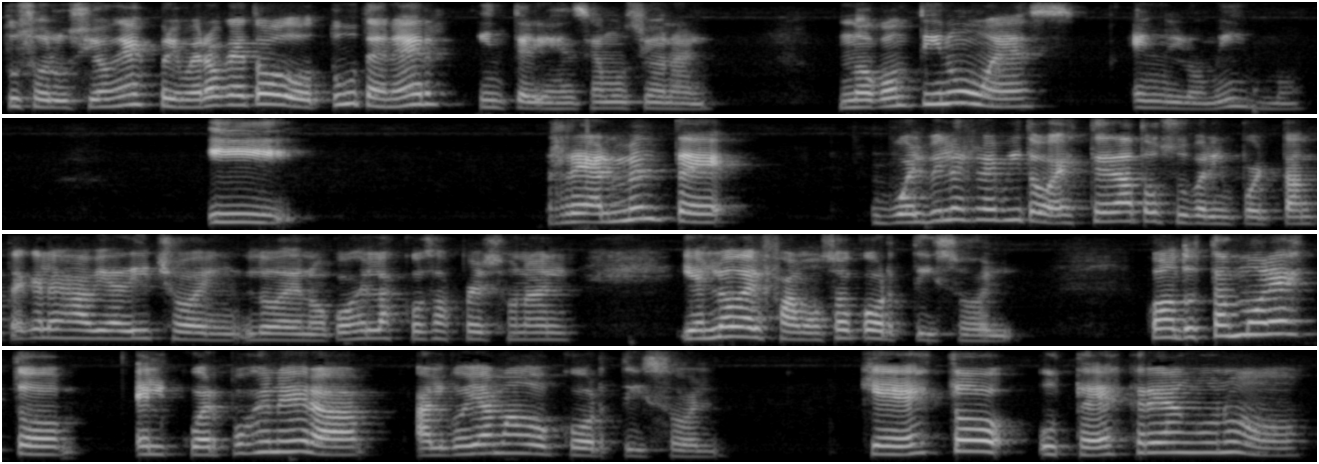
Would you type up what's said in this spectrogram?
tu solución es primero que todo tú tener inteligencia emocional. No continúes en lo mismo. Y realmente vuelvo y les repito este dato súper importante que les había dicho en lo de no coger las cosas personal y es lo del famoso cortisol. Cuando tú estás molesto, el cuerpo genera algo llamado cortisol, que esto, ustedes crean o no,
